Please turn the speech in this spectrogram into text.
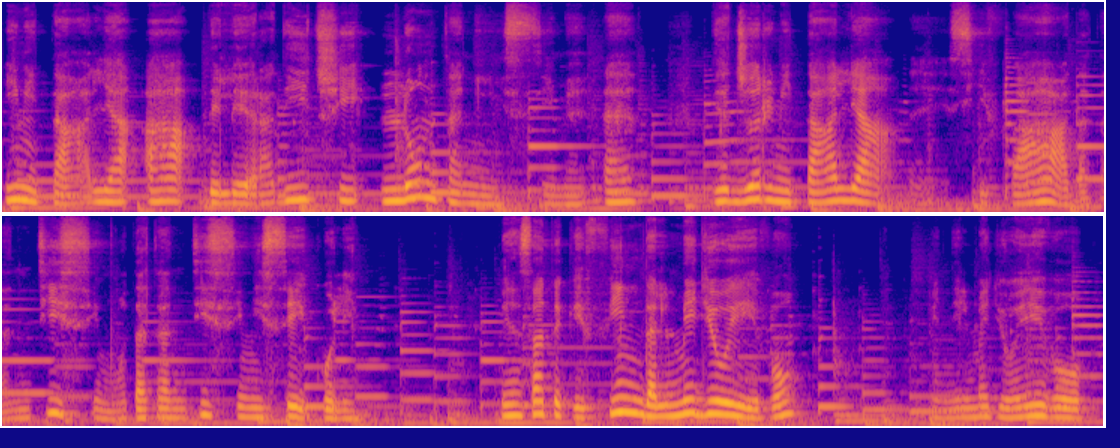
in Italia ha delle radici lontanissime. Eh? Viaggiare in Italia eh, si fa da tantissimo, da tantissimi secoli. Pensate che fin dal Medioevo, quindi il Medioevo,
